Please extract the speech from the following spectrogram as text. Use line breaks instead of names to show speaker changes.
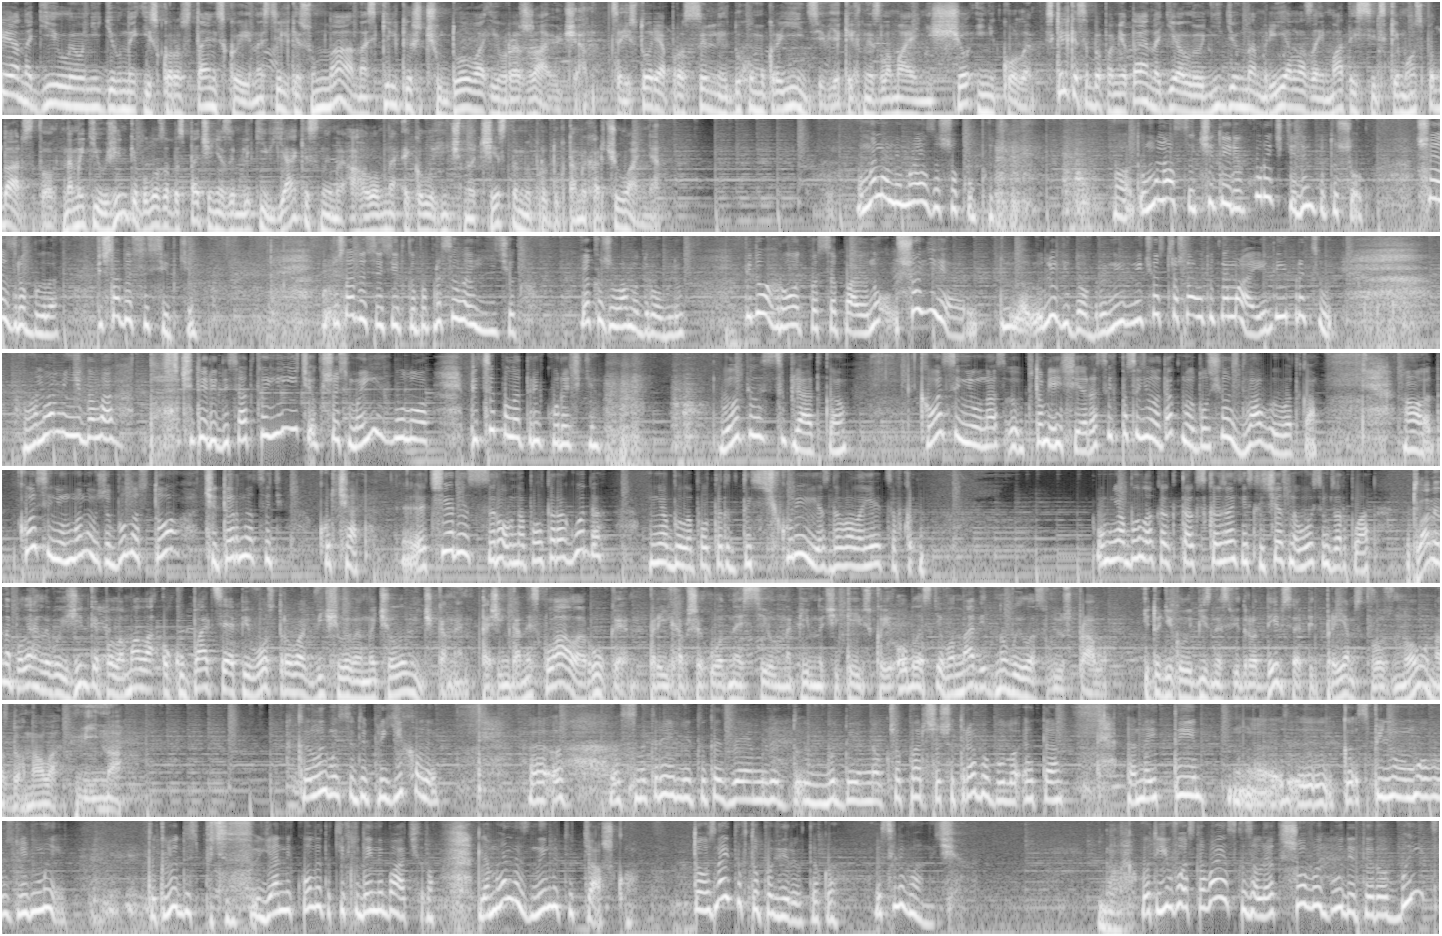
Історія Надії Леонідівни із Коростенської настільки сумна, наскільки ж чудова і вражаюча. Це історія про сильних духом українців, яких не зламає ніщо і ніколи. Скільки себе пам'ятає, Надія Леонідівна мріяла займатися сільським господарством. На меті у жінки було забезпечення земляків якісними, а головне екологічно чистими продуктами харчування.
У мене немає за що купити. От. У нас чотири курочки, один петушок. Що я зробила? Пішла до сусідки. Пішла до сусідки, попросила яєчок. Я кажу, вам одроблю. Піду огород посипаю. Ну, що є? Люди добрі, нічого страшного тут немає. Іди і працюй. Вона мені дала чотири десятка яєчок, щось моїх було, підсипала три курочки. Вилупилась цыплятка К осени у нас, э, потом я ще раз їх посадила, так у мене вийшло два виводка. От. К осені у мене вже було 114 курчат. Э, Через ровно полтора года у меня было полторы тысячи курей, и я сдавала яйца в Крым. у меня было, как так сказать, если честно, 8 зарплат.
Плани наполегливої жінки поламала окупація півострова ввічливими чоловічками. Та жінка не склала руки. Приїхавши у одне з сіл на півночі Київської області, вона відновила свою справу. І тоді, коли бізнес відродився, підприємство знову наздогнала війна.
Коли ми сюди приїхали, е, е, смотрели тут землю, будинок. Що перше, що треба було, це знайти е, е, спільну мову з людьми. Тут люди, я ніколи таких людей не бачила. Для мене з ними тут тяжко. То знаєте, хто повірив таке? Василь Іванович.
Да.
От його слова я сказала, якщо ви будете робити,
